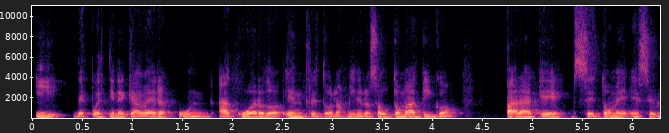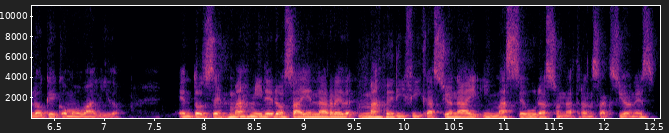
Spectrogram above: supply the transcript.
y después tiene que haber un acuerdo entre todos los mineros automático para que se tome ese bloque como válido. Entonces, más mineros hay en la red, más verificación hay y más seguras son las transacciones.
